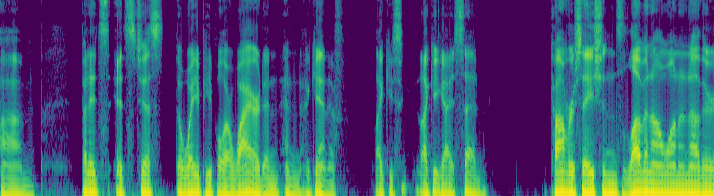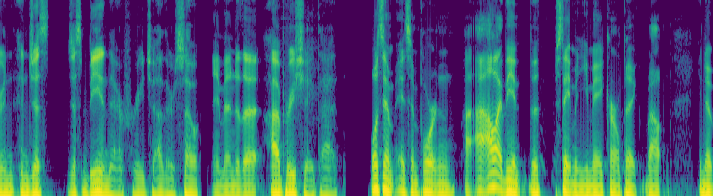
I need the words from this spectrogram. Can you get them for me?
Um, but it's it's just the way people are wired, and and again, if like you like you guys said, conversations, loving on one another, and and just just being there for each other. So, amen to that. I appreciate that. Well, it's, it's important. I, I like the the statement you made, Colonel Pick, about you know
